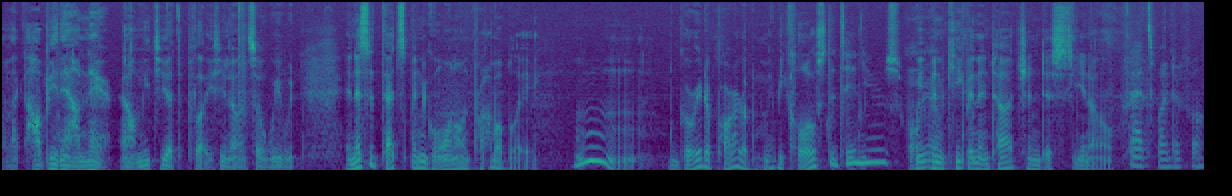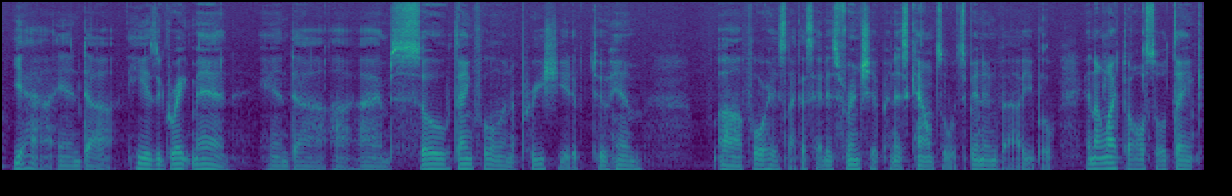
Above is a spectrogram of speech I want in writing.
I'm like, "I'll be down there, and I'll meet you at the place." You know. And so we would, and this that's been going on probably. Hmm, greater part of maybe close to 10 years. Oh, We've yeah. been keeping in touch and just, you know, That's wonderful. yeah, and uh, he is a great man, and uh, I, I am so thankful and appreciative to him uh, for his, like I said, his friendship and his counsel. It's been invaluable, and I'd like to also thank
